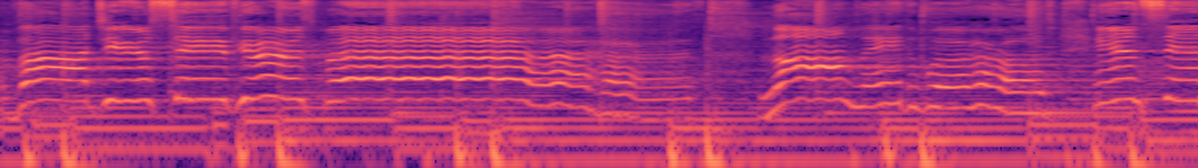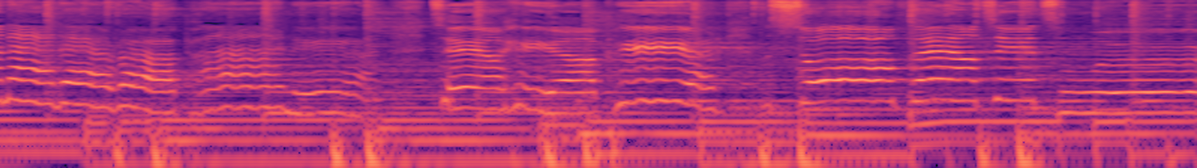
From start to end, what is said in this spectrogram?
of our dear Savior's birth. Long lay the world in sin till He appeared. The soul felt its worth.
